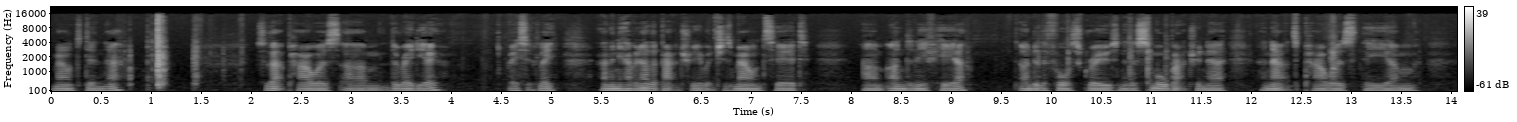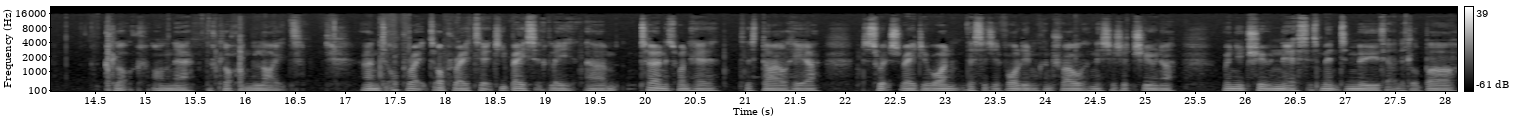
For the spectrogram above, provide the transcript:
mounted in there. So that powers um, the radio, basically. And then you have another battery which is mounted um, underneath here, under the four screws. And there's a small battery in there, and that powers the um, clock on there, the clock on the light. And to operate to operate it, you basically um, turn this one here, this dial here, to switch the radio on. This is your volume control, and this is your tuner. When you tune this, it's meant to move that little bar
